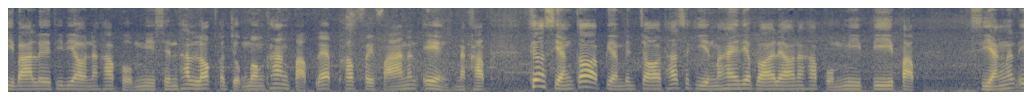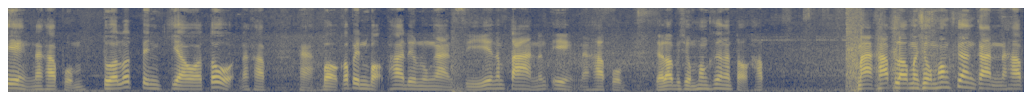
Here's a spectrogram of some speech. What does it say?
4 บานเลยทีเดียวนะครับผมมีเซนทรัลล็อกกระจกมองข้างปรับและพับไฟฟ้านั่นเองนะครับเครื่องเสียงก็เปลี่ยนเป็นจอทัชสกรีนมาให้เรียบร้อยแล้วนะครับผมมีปีปรับเสียงนั่นเองนะครับผมตัวรถเป็นเกียร์ออโต้นะครับเบาะก็เป็นเบาะผ้าเดิมโรงงานสีน้ำตาลนั่นเองนะครับผมเดี๋ยวเราไปชมห้องเครื่องกันต่อครับ มาครับเรามาชมห้องเครื่องกันนะครับ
